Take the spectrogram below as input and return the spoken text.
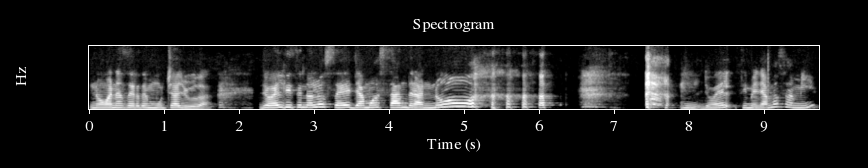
No van a ser de mucha ayuda. Joel dice, no lo sé, llamo a Sandra. No. Joel, si me llamas a mí,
